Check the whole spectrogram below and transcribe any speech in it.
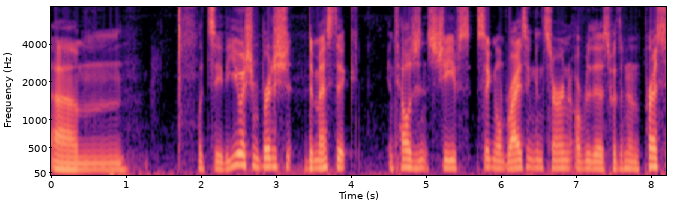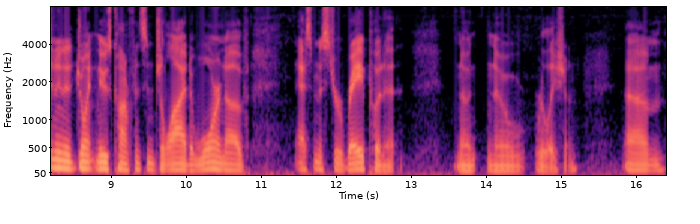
Um, let's see. The U.S. and British domestic intelligence chiefs signaled rising concern over this with an unprecedented joint news conference in July to warn of, as Mr. Wray put it, no, no relation, Um,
